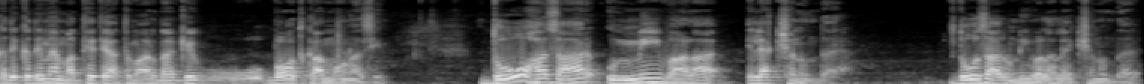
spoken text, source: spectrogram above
ਕਦੇ ਕਦੇ ਮੈਂ ਮੱਥੇ ਤੇ ਹੱਥ ਮਾਰਦਾ ਕਿ ਉਹ ਬਹੁਤ ਕੰਮ ਆਉਣਾ ਸੀ। 2019 ਵਾਲਾ ਇਲੈਕਸ਼ਨ ਹੁੰਦਾ ਹੈ। 2019 ਵਾਲਾ ਇਲੈਕਸ਼ਨ ਹੁੰਦਾ ਹੈ।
